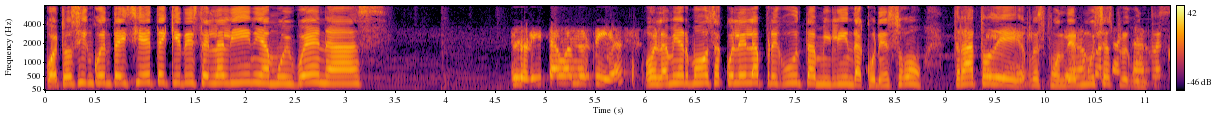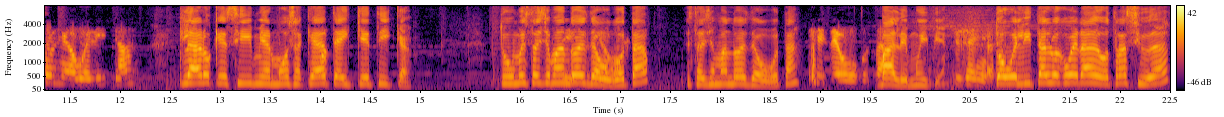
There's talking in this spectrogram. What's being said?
457, ¿quién está en la línea? Muy buenas. Lorita, buenos días. Hola, mi hermosa, ¿cuál es la pregunta, mi linda? Con eso trato de eh, responder muchas preguntas. con mi abuelita. Claro que sí, mi hermosa, quédate ahí quietica. ¿Tú me estás llamando desde Bogotá? ¿Estás llamando desde Bogotá? Sí, de Bogotá. Vale, muy bien. Sí, señor. ¿Tu abuelita luego era de otra ciudad?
